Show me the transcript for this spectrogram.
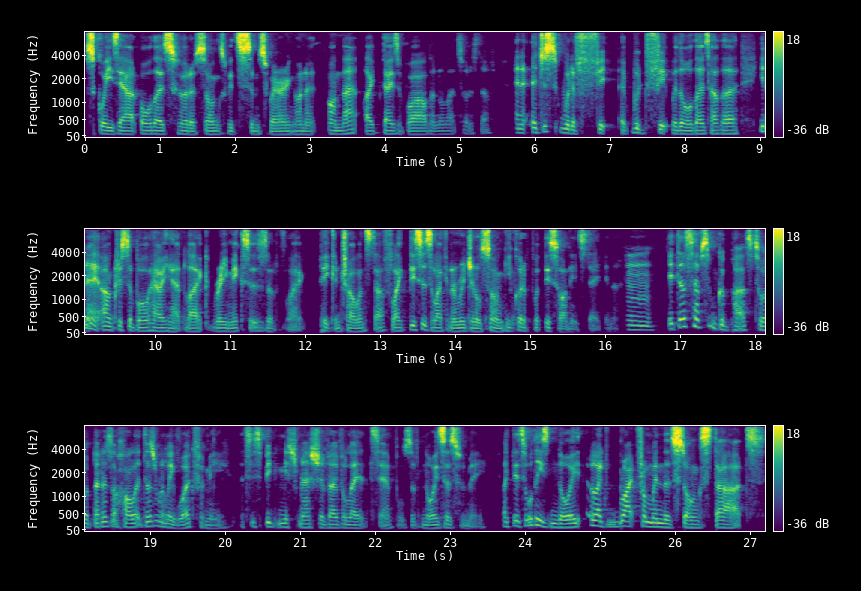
squeeze out all those sort of songs with some swearing on it on that, like Days of Wild and all that sort of stuff. And it, just would have fit. It would fit with all those other, you know, on Crystal Ball how he had like remixes of like P Control and stuff. Like this is like an original song. He could have put this on instead. You know, Mm. it does have some good parts to it, but as a whole, it doesn't really work for me. It's this big mishmash of overlaid samples of noises for me. Like there's all these noise, like right from when the song starts,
